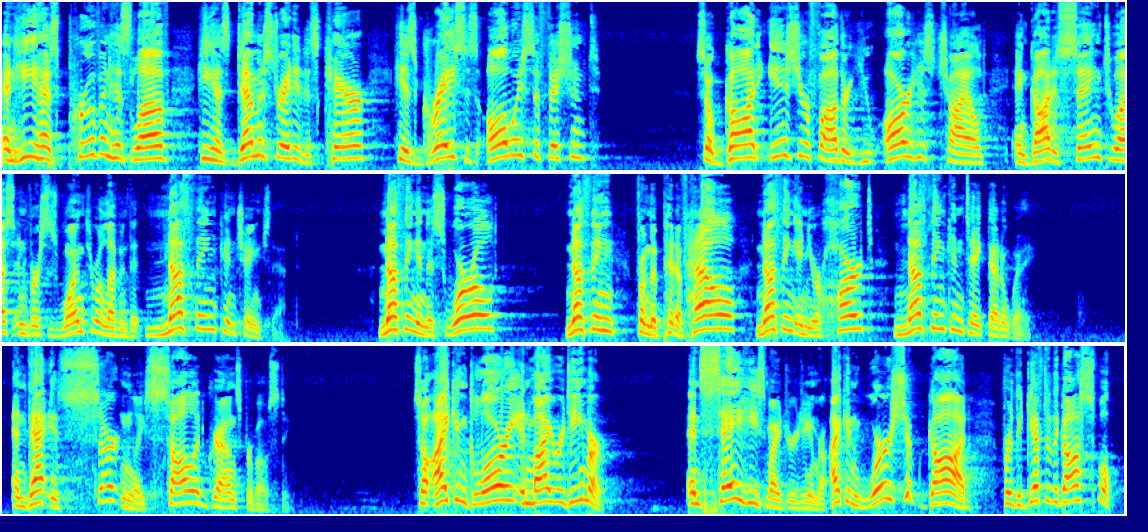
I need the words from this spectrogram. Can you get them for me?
And he has proven his love, he has demonstrated his care, his grace is always sufficient. So God is your Father, you are his child, and God is saying to us in verses 1 through 11 that nothing can change that. Nothing in this world, nothing from the pit of hell, nothing in your heart, nothing can take that away. And that is certainly solid grounds for boasting. So I can glory in my Redeemer and say he's my Redeemer. I can worship God for the gift of the gospel.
